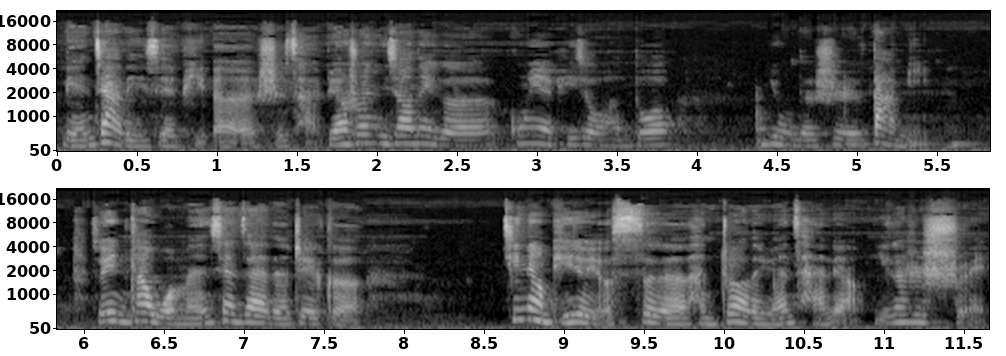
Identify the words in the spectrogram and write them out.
廉价的一些啤呃食材，比方说你像那个工业啤酒很多。用的是大米，所以你看我们现在的这个精酿啤酒有四个很重要的原材料，一个是水，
